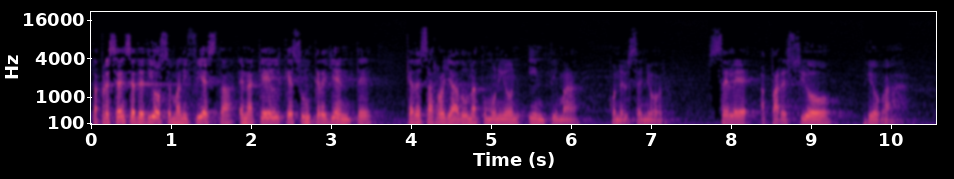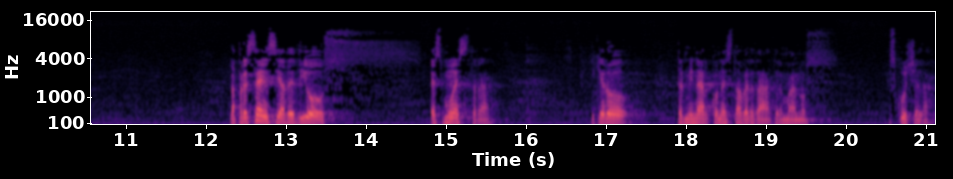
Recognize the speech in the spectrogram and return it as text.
la presencia de Dios se manifiesta en aquel que es un creyente que ha desarrollado una comunión íntima con el Señor. Se le apareció Jehová. La presencia de Dios es muestra, y quiero terminar con esta verdad, hermanos, escúchela.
